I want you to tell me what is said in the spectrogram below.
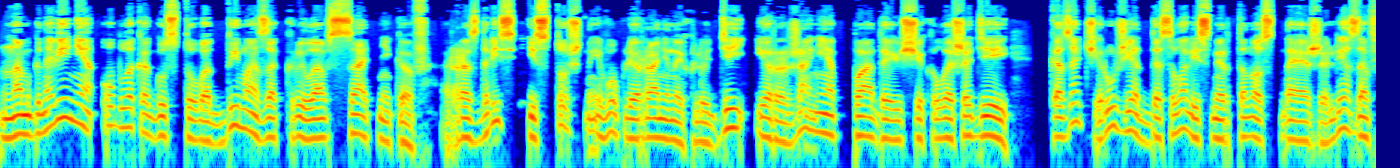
на мгновение облако густого дыма закрыло всадников. Раздались истошные вопли раненых людей и ржание падающих лошадей. Казачьи ружья досылали смертоносное железо в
